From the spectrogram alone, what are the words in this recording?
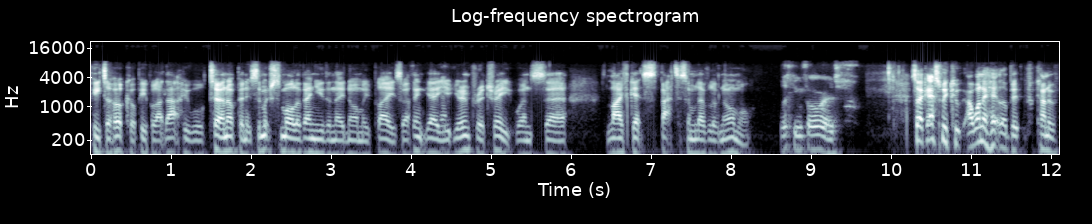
Peter Hook or people like that who will turn up, and it's a much smaller venue than they normally play. So I think, yeah, you, are in for a treat once uh, life gets back to some level of normal. Looking forward. So I guess we could. I want to hit a little bit, kind of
